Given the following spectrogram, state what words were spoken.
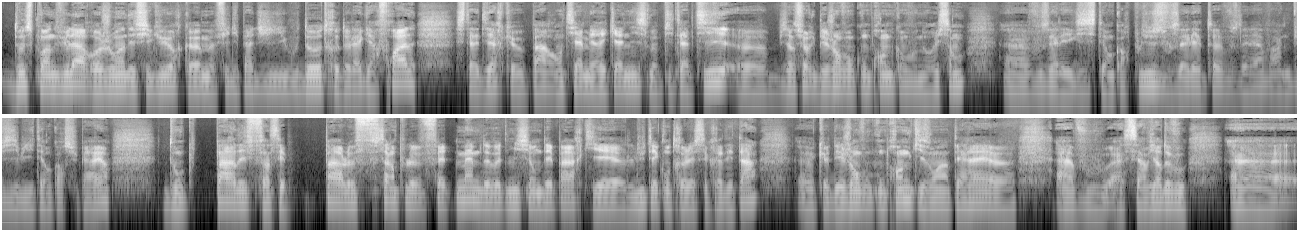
de ce point de vue-là, rejoint des figures comme Philippe Hadji ou d'autres de la guerre froide, c'est-à-dire que par anti-américanisme, petit à petit, euh, bien sûr que des gens vont comprendre qu'en vous nourrissant, euh, vous allez exister encore plus, vous allez être, vous allez avoir une visibilité encore supérieure. Donc par des, enfin c'est par le simple fait même de votre mission de départ, qui est lutter contre les secrets d'État, euh, que des gens vont comprendre qu'ils ont intérêt euh, à vous à servir de vous. Euh,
